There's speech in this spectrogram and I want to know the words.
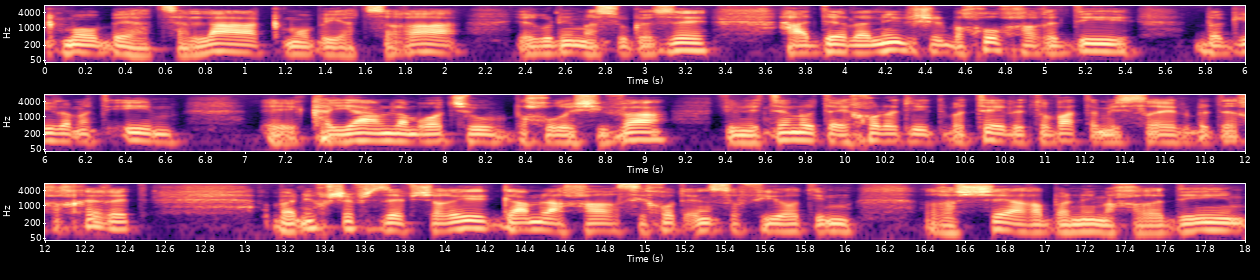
כמו בהצלה, כמו ביד שרה, ארגונים מהסוג הזה. האדרלניל של בחור חרדי בגיל המתאים קיים למרות שהוא בחור ישיבה, ואם ניתן לו את היכולת להתבטא לטובת עם ישראל בדרך אחרת, ואני חושב שזה אפשרי גם לאחר שיחות אינסופיות עם ראשי הרבנים החרדיים,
